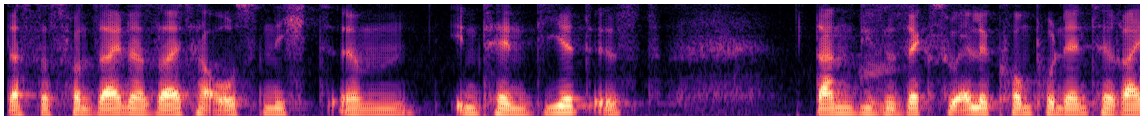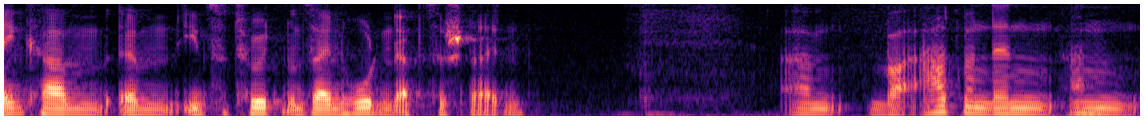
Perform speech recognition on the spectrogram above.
dass das von seiner Seite aus nicht ähm, intendiert ist, dann diese sexuelle Komponente reinkam, ähm, ihn zu töten und seinen Hoden abzuschneiden. Ähm, hat man denn an,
